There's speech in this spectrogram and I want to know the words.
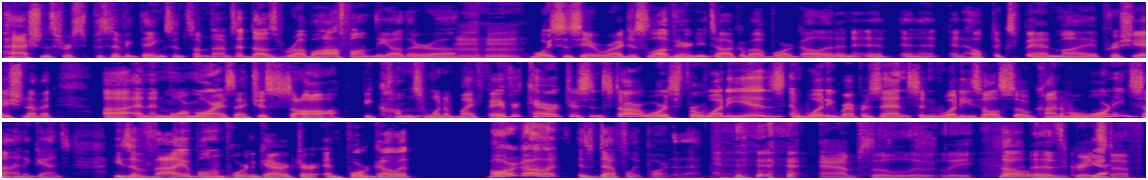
passions for specific things, and sometimes it does rub off on the other uh, mm-hmm. voices here. Where I just love hearing you talk about Bor Gullet, and, and, and it, it, helped expand my appreciation of it. Uh, and then more and more, as I just saw, becomes one of my favorite characters in Star Wars for what he is and what he represents, and what he's also kind of a warning sign against. He's a valuable and important character, and Bor Gullet. Bor Gullet is definitely part of that. Absolutely. So that is great yeah. stuff.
